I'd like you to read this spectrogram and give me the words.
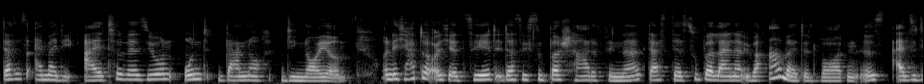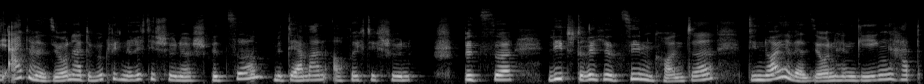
Das ist einmal die alte Version und dann noch die neue. Und ich hatte euch erzählt, dass ich super schade finde, dass der Superliner überarbeitet worden ist. Also die alte Version hatte wirklich eine richtig schöne Spitze, mit der man auch richtig schön spitze Lidstriche ziehen konnte. Die neue Version hingegen hat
